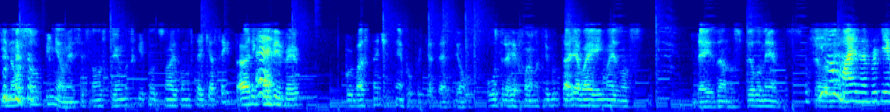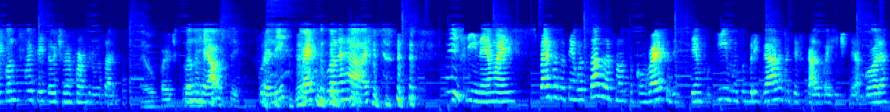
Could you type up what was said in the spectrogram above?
E não só opinião, esses são os termos que todos nós vamos ter que aceitar e é. conviver por bastante tempo, porque até ter outra reforma tributária vai aí mais uns 10 anos, pelo menos. Se não menos. mais, né? Porque quando foi feita a última reforma tributária? Eu particularmente plano real? não sei. Por ali? Perto do plano real. Enfim, né? Mas espero que você tenha gostado dessa nossa conversa, desse tempo aqui. Muito obrigada por ter ficado com a gente até agora.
